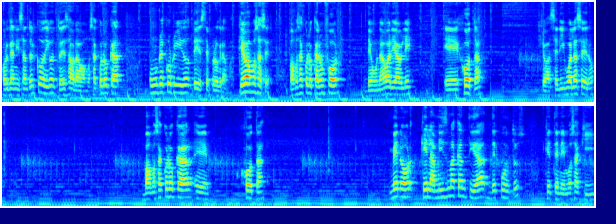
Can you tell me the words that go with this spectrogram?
Organizando el código, entonces ahora vamos a colocar un recorrido de este programa. ¿Qué vamos a hacer? Vamos a colocar un for de una variable eh, j que va a ser igual a 0. Vamos a colocar eh, j menor que la misma cantidad de puntos que tenemos aquí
